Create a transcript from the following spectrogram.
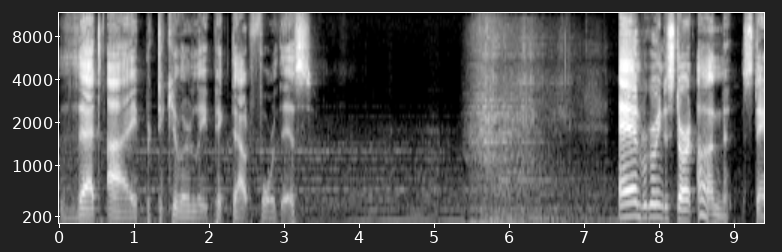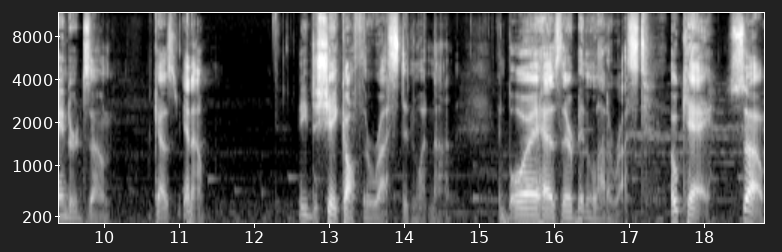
that I particularly picked out for this. And we're going to start on Standard Zone. Because, you know, need to shake off the rust and whatnot. And boy, has there been a lot of rust. Okay, so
